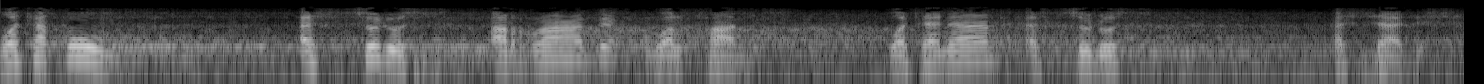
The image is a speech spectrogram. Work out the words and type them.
وتقوم السدس الرابع والخامس. وتنام السدس السادس.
